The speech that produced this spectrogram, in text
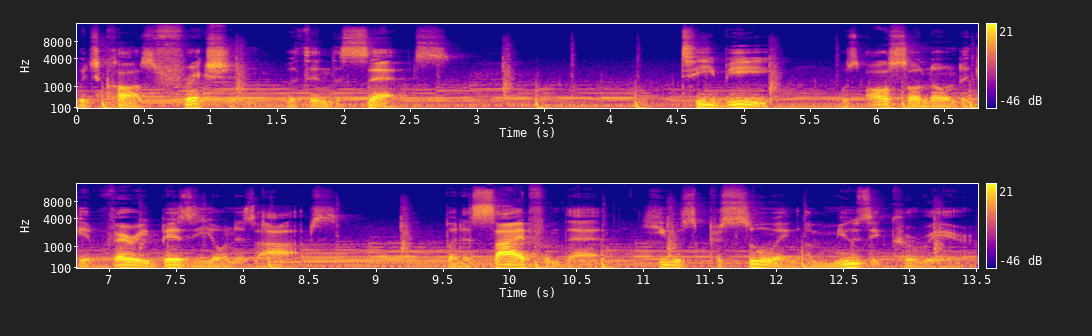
which caused friction within the sets. TB was also known to get very busy on his ops, but aside from that, he was pursuing a music career.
